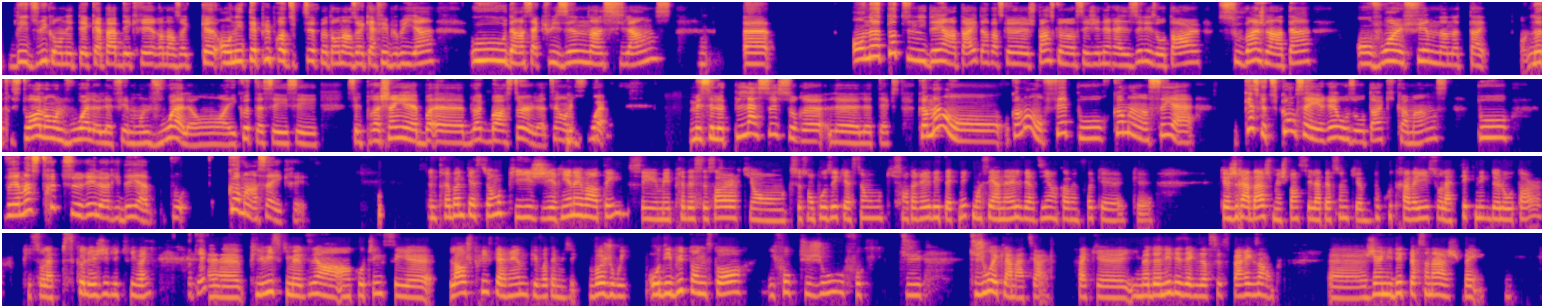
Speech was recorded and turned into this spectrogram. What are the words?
déduit qu'on était capable d'écrire dans un. qu'on était plus productif, mettons, dans un café bruyant ou dans sa cuisine, dans le silence. Mm on a toute une idée en tête, hein, parce que je pense que c'est généralisé, les auteurs. Souvent, je l'entends, on voit un film dans notre tête. Notre histoire, là, on le voit, le film. On le voit, là. On, écoute, c'est, le prochain euh, euh, blockbuster, là. On le voit. Mais c'est le placer sur euh, le, texte. Comment on, comment on fait pour commencer à. Qu'est-ce que tu conseillerais aux auteurs qui commencent pour vraiment structurer leur idée à, pour commencer à écrire? C'est une très bonne question, puis j'ai rien inventé. C'est mes prédécesseurs qui, ont, qui se sont posé des questions, qui sont arrivés des techniques. Moi, c'est Anaëlle Verdier, encore une fois, que, que, que je rabâche, mais je pense que c'est la personne qui a beaucoup travaillé sur la technique de l'auteur, puis sur la psychologie de l'écrivain. Euh, puis lui, ce qu'il me dit en, coaching, c'est euh, lâche prise, Karine, puis va t'amuser. Va jouer. Au début de ton histoire, il faut que tu joues, il faut que tu tu joues avec la matière. Fait que, euh, il m'a donné des exercices. Par exemple, euh, j'ai une idée de personnage. Ben,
